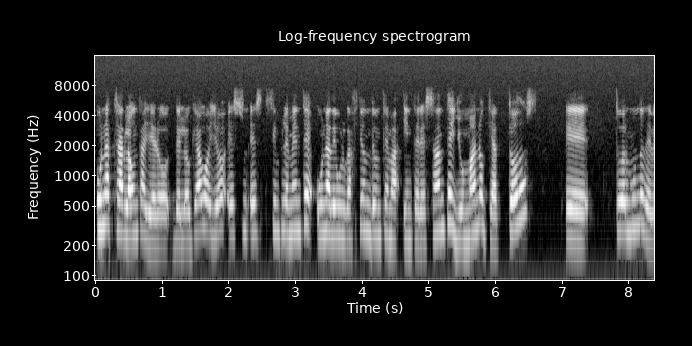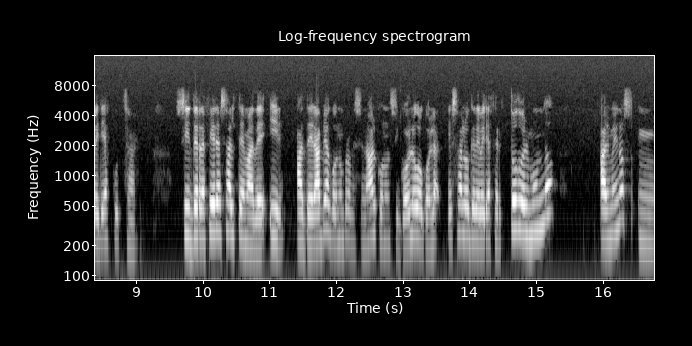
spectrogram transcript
Una charla, un taller o de lo que hago yo es, es, simplemente una divulgación de un tema interesante y humano que a todos, eh, todo el mundo debería escuchar. Si te refieres al tema de ir a terapia con un profesional, con un psicólogo, con es algo que debería hacer todo el mundo, al menos mm,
